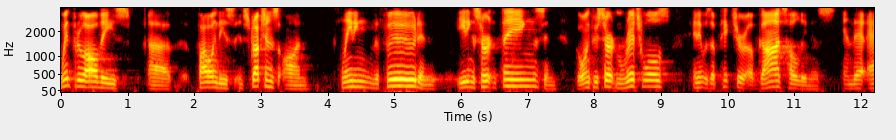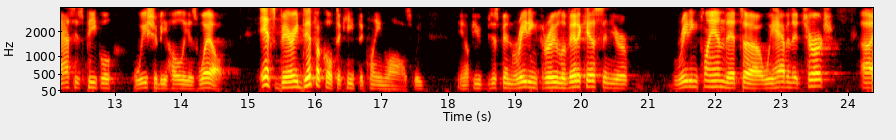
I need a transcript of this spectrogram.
went through all these, uh, following these instructions on cleaning the food and eating certain things and going through certain rituals. And it was a picture of God's holiness, and that as His people, we should be holy as well. It's very difficult to keep the clean laws. We you know, if you've just been reading through Leviticus in your reading plan that uh, we have in the church, uh,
